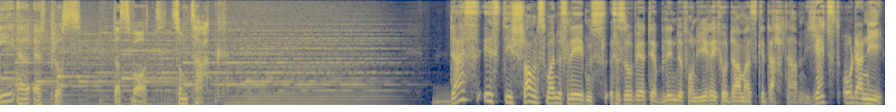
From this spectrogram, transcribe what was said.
ERF Plus. Das Wort zum Tag. Das ist die Chance meines Lebens, so wird der Blinde von Jericho damals gedacht haben. Jetzt oder nie.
